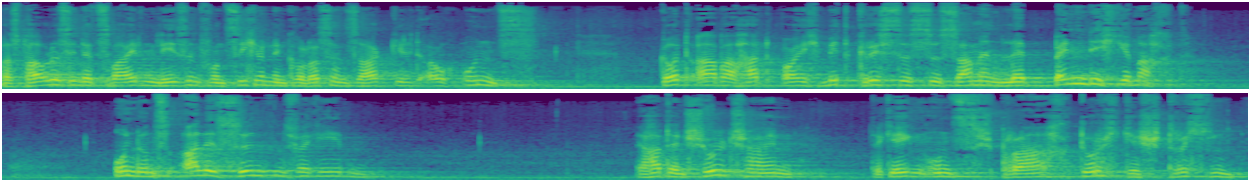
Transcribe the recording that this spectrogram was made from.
was Paulus in der zweiten Lesung von sich und den Kolossern sagt, gilt auch uns. Gott aber hat euch mit Christus zusammen lebendig gemacht und uns alle Sünden vergeben. Er hat den Schuldschein, der gegen uns sprach, durchgestrichen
